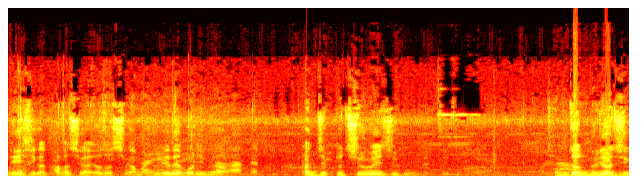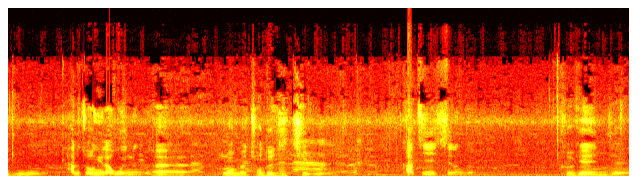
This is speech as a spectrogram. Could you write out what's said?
4시간, 5시간, 6시간 막 이래 돼버리면 편집도 지루해지고 점점 느려지고 하루 종일 하고 있는 거죠. 예, 예. 그러면 저도 지치고 같이 지치는 거예요. 그게 이제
